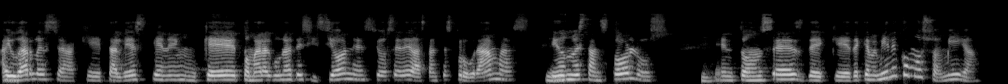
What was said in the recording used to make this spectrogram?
ayudarles a que tal vez tienen que tomar algunas decisiones. Yo sé de bastantes programas, ellos no están solos. Entonces, de que, de que me miren como su amiga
